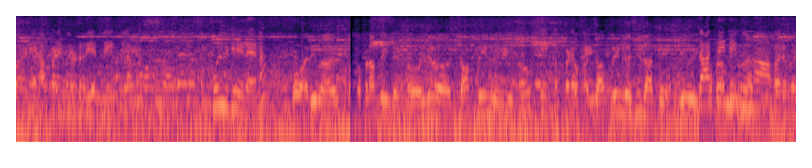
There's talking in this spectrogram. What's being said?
आणि हा पण एम्ब्रॉयडरी नेकला मस्त. फुल घेर आहे ना? हो आणि कपडा प्रिंट आहे. हो चॉक प्रिंट नाही ओके कपडा. चॉक प्रिंट कशी जाते? ही जाते निघून. हा बरोबर.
